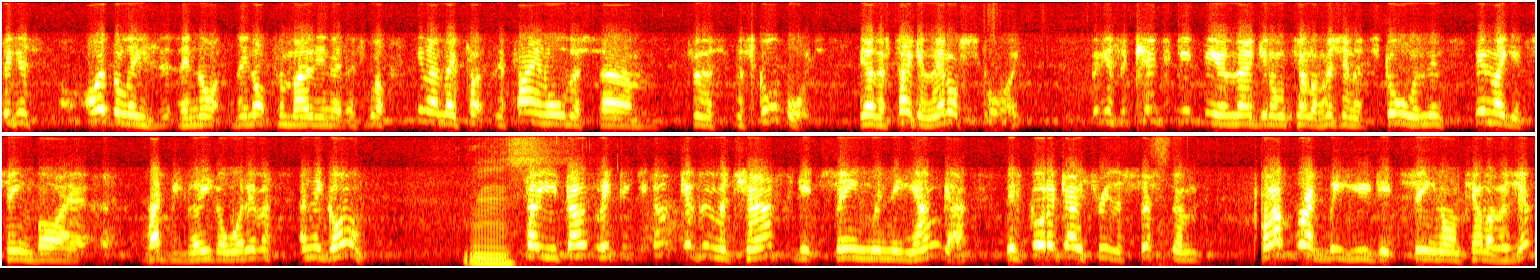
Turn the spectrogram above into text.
because I believe that they're not they're not promoting it as well. You know, they put, they're playing all this um, for the, the schoolboys. You know, they've taken that off Sky because the kids get there and they get on television at school, and then then they get seen by rugby league or whatever, and they're gone. Mm. So you don't let you don't give them a chance to get seen when they're younger. They've got to go through the system. Club rugby, you get seen on television,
